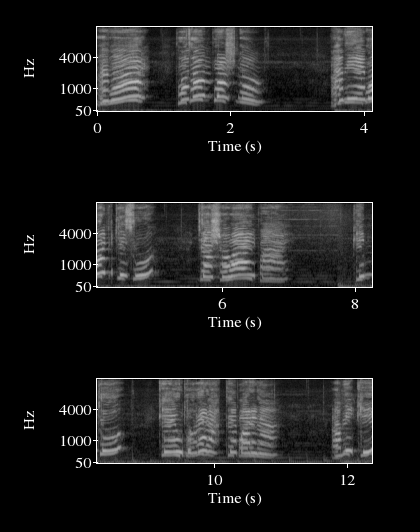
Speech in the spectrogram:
আমার প্রথম প্রশ্ন আমি এমন কিছু যা সবাই পায় কিন্তু কেউ ধরে রাখতে পারে না। আমি কি?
